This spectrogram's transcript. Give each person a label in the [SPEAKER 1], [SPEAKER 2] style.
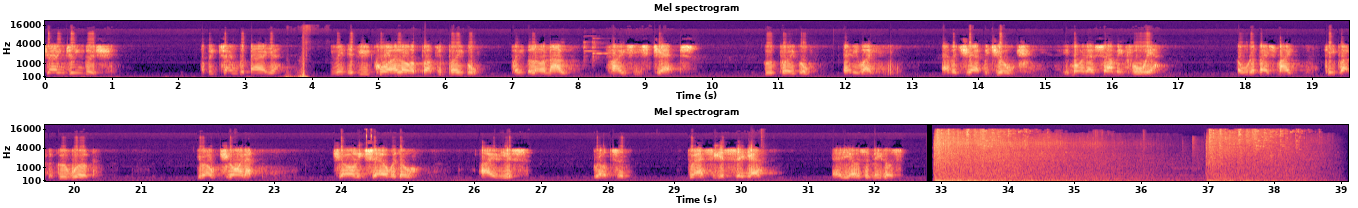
[SPEAKER 1] James English. I've been told about you. You've interviewed quite a lot of fucking people. People I know. Faces, chaps. Good people. Anyway, have a chat with George. He might have something for you. All the best, mate. Keep up the good work. Your old China, Charlie Salvador, alias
